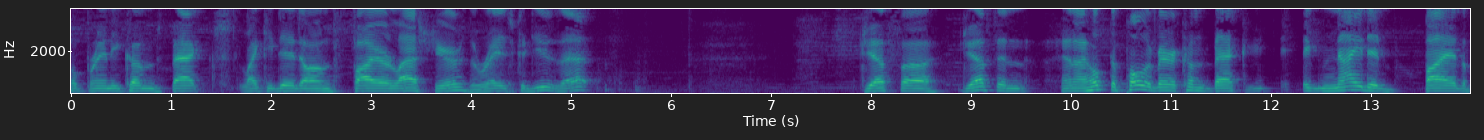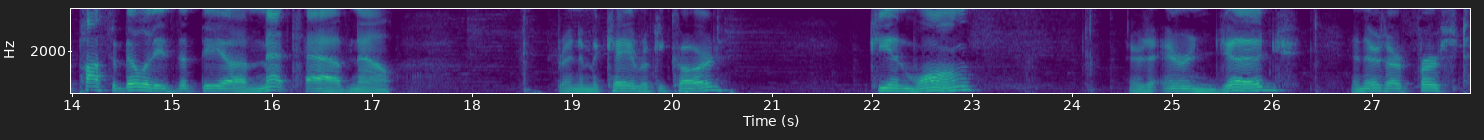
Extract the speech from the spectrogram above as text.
Hope Randy comes back like he did on fire last year. The Rays could use that. Jeff, uh, Jeff, and and I hope the polar bear comes back ignited by the possibilities that the uh, Mets have now. Brendan McKay, rookie card. Kian Wong. There's an Aaron Judge. And there's our first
